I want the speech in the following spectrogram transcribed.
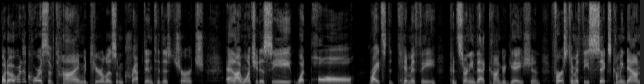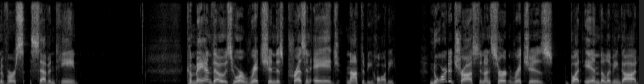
But over the course of time, materialism crept into this church. And I want you to see what Paul writes to Timothy concerning that congregation. 1 Timothy 6, coming down to verse 17. Command those who are rich in this present age not to be haughty, nor to trust in uncertain riches, but in the living God,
